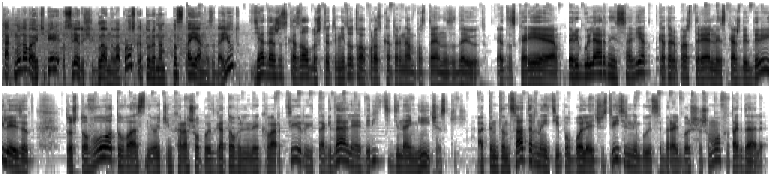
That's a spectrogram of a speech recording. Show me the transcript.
Так, ну давай, теперь следующий главный вопрос, который нам постоянно задают. Я даже сказал бы, что это не тот вопрос, который нам постоянно задают. Это скорее регулярный совет, который просто реально из каждой дыры лезет. То, что вот, у вас не очень хорошо подготовленные квартиры и так далее, берите динамический. А конденсаторный, типа более чувствительный, будет собирать больше шумов и так далее.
